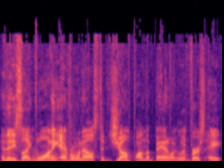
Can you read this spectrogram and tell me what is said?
And then he's like wanting everyone else to jump on the bandwagon. Look at verse 8.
